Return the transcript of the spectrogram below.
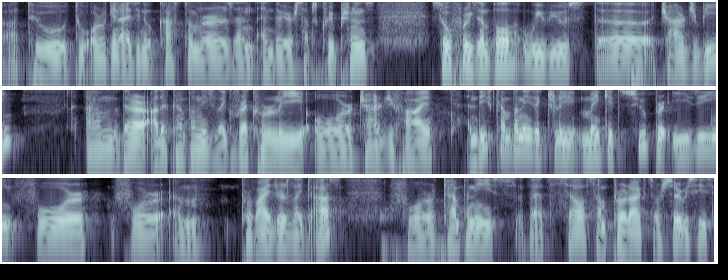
uh, to to organize you know customers and and their subscriptions. So for example we've used uh, chargebee. Um, there are other companies like Recurly or Chargify, and these companies actually make it super easy for for um, providers like us for companies that sell some products or services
